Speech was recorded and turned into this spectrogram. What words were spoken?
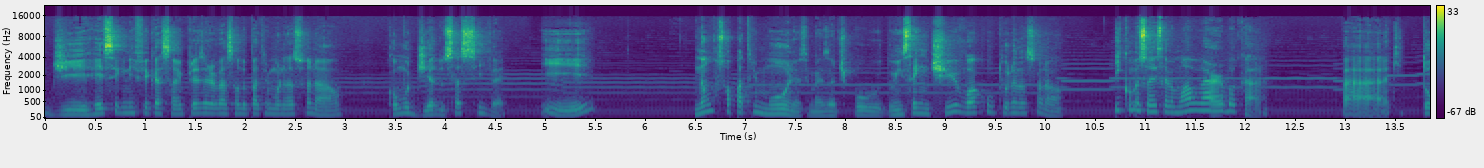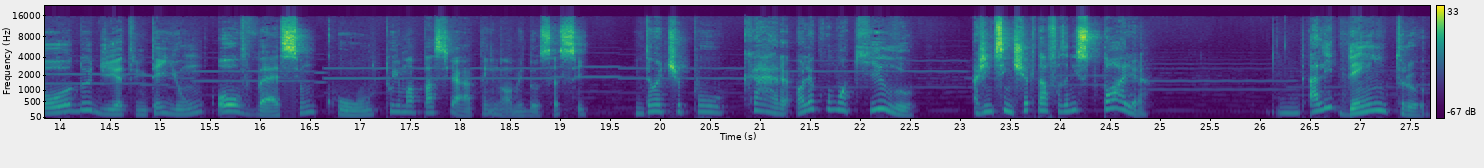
de ressignificação e preservação do patrimônio nacional, como o Dia do Saci, velho. E não só patrimônio, assim, mas é tipo do incentivo à cultura nacional. E começou a receber uma verba, cara, para que todo dia 31 houvesse um culto e uma passeata em nome do Saci. Então é tipo, cara, olha como aquilo a gente sentia que tava fazendo história. Ali dentro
